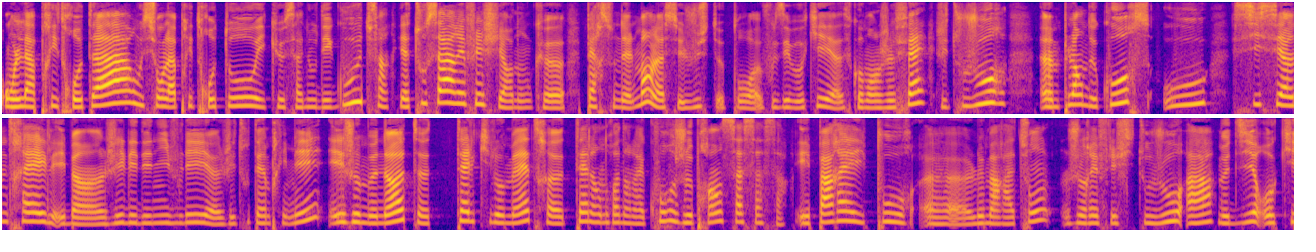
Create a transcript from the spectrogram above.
on l'a pris trop tard ou si on l'a pris trop tôt et que ça nous dégoûte. Enfin, il y a tout ça à réfléchir. Donc, euh, personnellement, là, c'est juste pour vous évoquer comment je fais. J'ai toujours un plan de course où si c'est un trail, eh ben, j'ai les dénivelés, euh, j'ai tout imprimé et je me note tel kilomètre, euh, tel endroit dans la course, je prends ça, ça, ça. Et pareil pour euh, le marathon, je réfléchis toujours à me dire, ok,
